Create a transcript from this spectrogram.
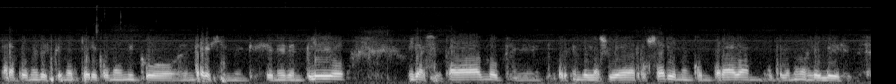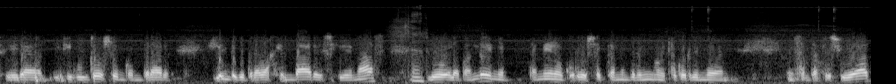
para poner este motor económico en régimen, que genere empleo, Mira, se estaba dando que, por ejemplo, en la ciudad de Rosario no encontraban, o por lo menos les, era dificultoso encontrar gente que trabaje en bares y demás, luego de la pandemia. También ocurrió exactamente lo mismo que está ocurriendo en, Santa Fe Ciudad.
